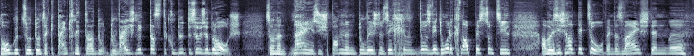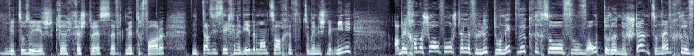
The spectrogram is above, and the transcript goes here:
die Augen zu und sagen, denk nicht dran, du, du weißt nicht, dass der Computer so überholst. Sondern, nein, es ist spannend, du noch sicher, es wird knapp bis zum Ziel. Aber es ist halt nicht so. Wenn du das weißt, dann äh, wird es raus. Erst kein, kein Stress, einfach gemütlich fahren. Und das ist sicher nicht jedermanns Sache, zumindest nicht meine. Aber ich kann mir schon vorstellen, für Leute, die nicht wirklich so auf, auf Autorennen stehen, sondern einfach ein auf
